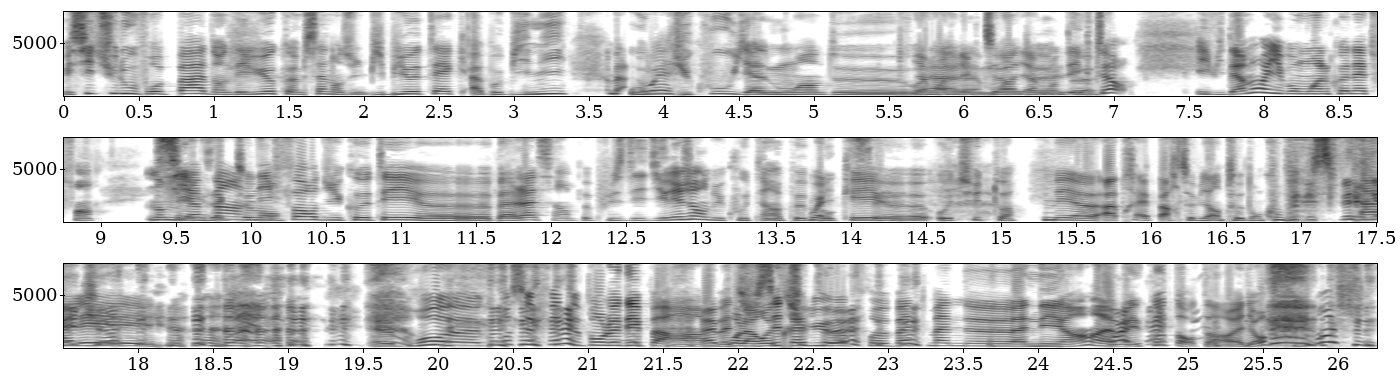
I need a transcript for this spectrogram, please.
Mais... si tu l'ouvres pas dans des lieux comme ça dans une bibliothèque à Bobigny bah, où du coup il y a moins de, il y a moins de lecteurs, il y a moins de lecteurs. Évidemment, ils vont moins le connaître. Enfin, non, S'il n'y a pas un effort du côté, euh, bah là, c'est un peu plus des dirigeants. Du coup, t'es un peu bloqué euh, au-dessus de toi. Mais euh, après, elles partent bientôt, donc on peut espérer. Allez, que... gros, grosse fête pour le départ. Hein. Ouais, bah, pour la retraite, sais, tu lui offres Batman année 1, elle va être contente. Hein. Elle va dire, oh, c'est moche.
